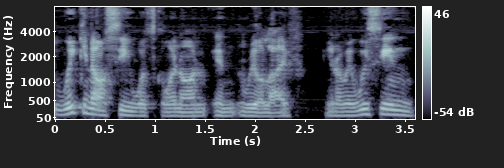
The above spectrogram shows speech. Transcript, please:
we can all see what's going on in real life. You know, I mean, we've seen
